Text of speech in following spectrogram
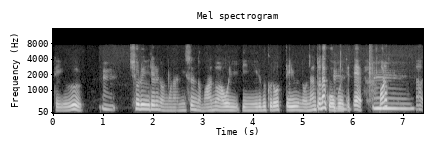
ていううん書類入れるのも何するのもあの青いビニール袋っていうのをなんとなく覚えてて、あれ？うん。あ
